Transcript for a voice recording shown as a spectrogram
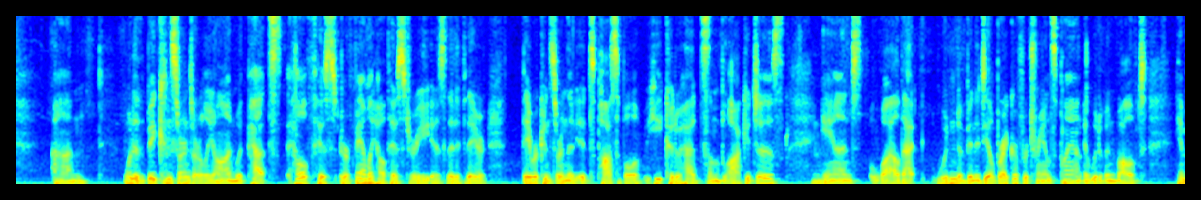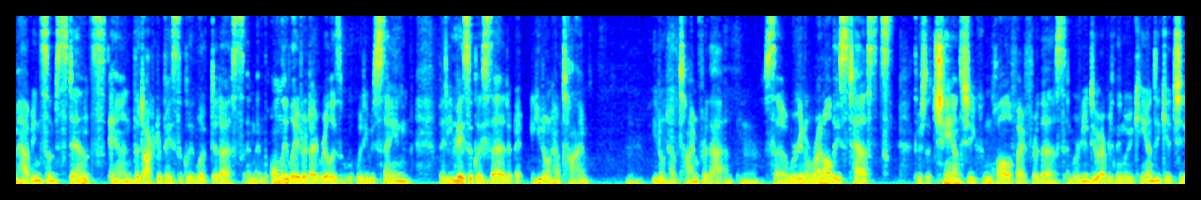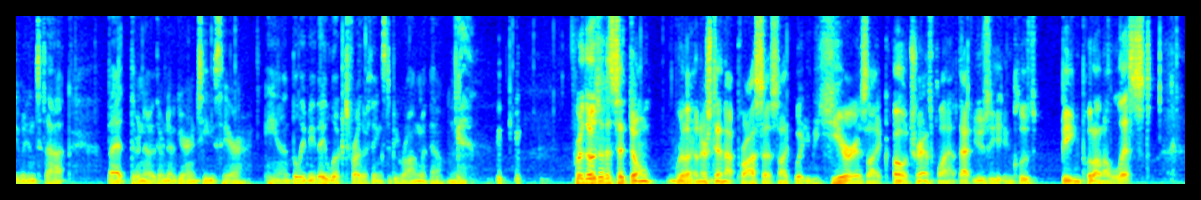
Um, one of the big concerns early on with Pat's health his or family health history is that if they're they were concerned that it's possible he could have had some blockages, and while that wouldn't have been a deal breaker for transplant, it would have involved him having some stents. And the doctor basically looked at us, and only later did I realize what he was saying. But he basically said, "You don't have time. You don't have time for that. Mm. So we're going to run all these tests. There's a chance you can qualify for this, and we're going to do everything we can to get you into that." But there are no there are no guarantees here. And believe me, they looked for other things to be wrong with him. Mm. For those of us that don't really understand that process, like what we hear is like, oh, transplant. That usually includes being put on a list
